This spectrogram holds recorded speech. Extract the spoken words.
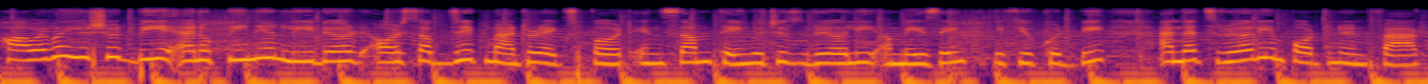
However, you should be an opinion leader or subject matter expert in something which is really amazing if you could be, and that's really important in fact.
